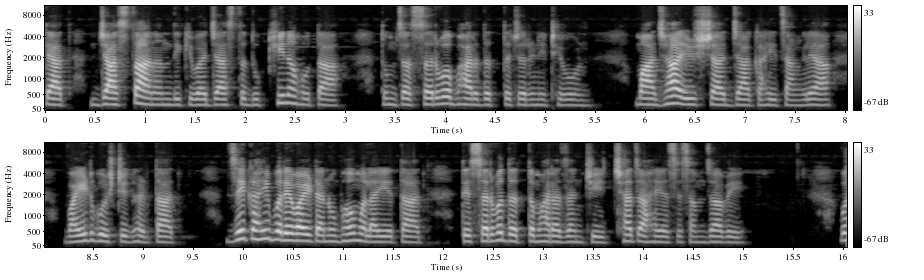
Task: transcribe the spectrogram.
त्यात जास्त आनंदी किंवा जास्त दुःखी न होता तुमचा सर्व भार दत्तचरणी ठेवून माझ्या आयुष्यात ज्या काही चांगल्या वाईट गोष्टी घडतात जे काही बरे वाईट अनुभव मला येतात ते सर्व दत्त महाराजांची इच्छाच आहे असे समजावे. व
